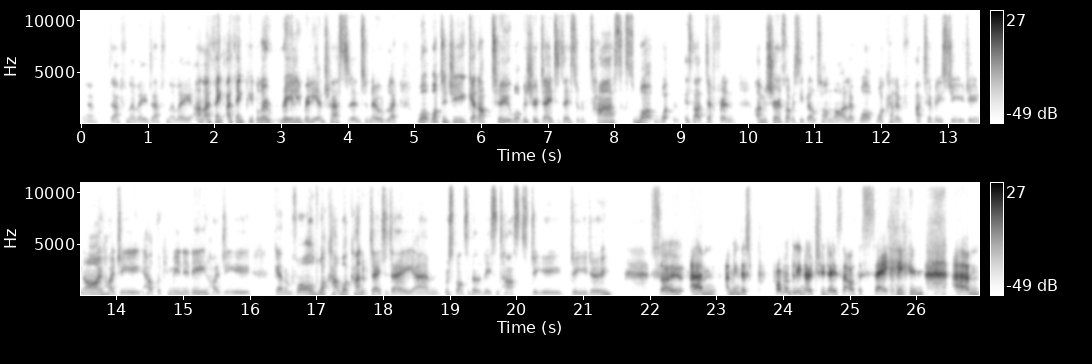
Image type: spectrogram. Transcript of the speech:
yeah definitely definitely. And i think i think people are really really interested in to know like what what did you get up to? What was your day-to-day sort of tasks? What what is that different? I'm sure it's obviously built on now like what what kind of activities do you do now? How do you help the community? How do you get involved? What kind what kind of day-to-day um responsibilities and tasks do you do you do? So um i mean there's probably no two days that are the same. um,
